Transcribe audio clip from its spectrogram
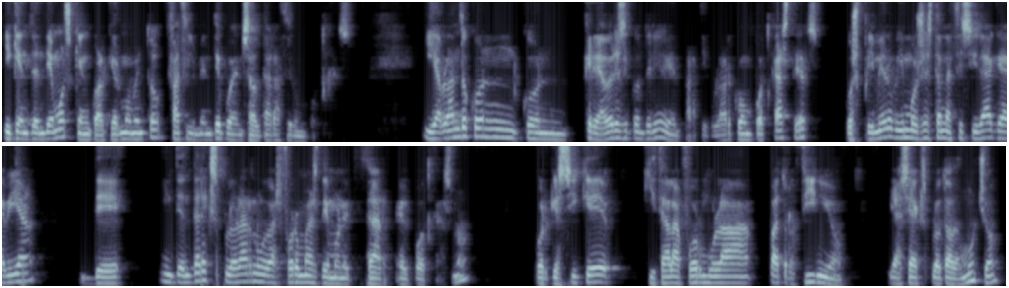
Y que entendemos que en cualquier momento fácilmente pueden saltar a hacer un podcast. Y hablando con, creadores de contenido y en particular con podcasters, pues primero vimos esta necesidad que había de intentar explorar nuevas formas de monetizar el podcast, ¿no? Porque sí que quizá la fórmula patrocinio ya se ha explotado mucho,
